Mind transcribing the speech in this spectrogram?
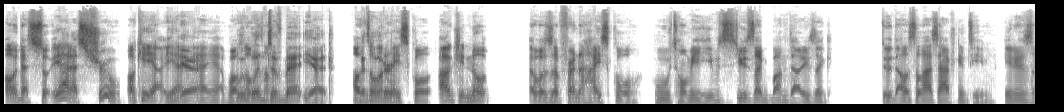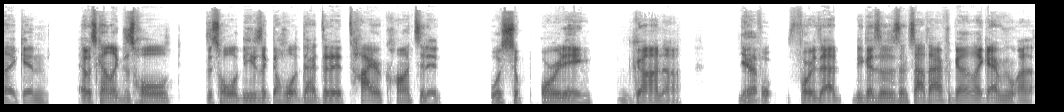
Oh, that's so. Yeah, that's true. Okay, yeah, yeah, Yeah. yeah, yeah. Well, we wouldn't have met yet. I was That's still in high school. Actually, no, it was a friend of high school who told me he was he was like bummed out. He's like, dude, that was the last African team. It was like, and it was kind of like this whole this whole. He's like the whole that the entire continent was supporting Ghana Yeah, for, for that because it was in South Africa. Like everyone.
